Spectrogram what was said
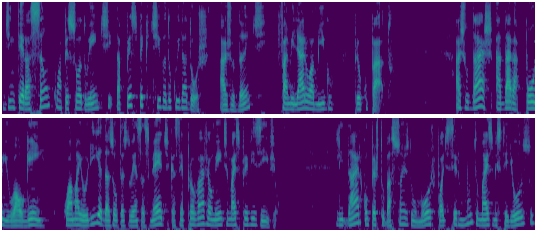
de interação com a pessoa doente da perspectiva do cuidador, ajudante, familiar ou amigo preocupado. Ajudar a dar apoio a alguém com a maioria das outras doenças médicas é provavelmente mais previsível. Lidar com perturbações do humor pode ser muito mais misterioso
